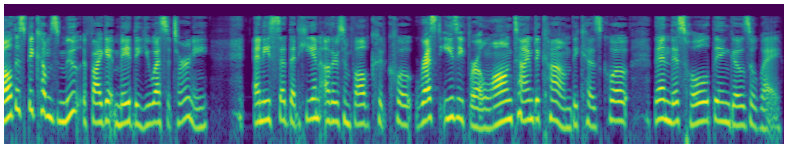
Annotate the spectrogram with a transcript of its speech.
All this becomes moot if I get made the U.S. attorney." And he said that he and others involved could, quote, rest easy for a long time to come because, quote, then this whole thing goes away.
